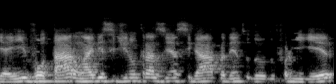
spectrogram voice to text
e aí votaram lá e decidiram trazer a cigarra para dentro do, do, formigueiro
